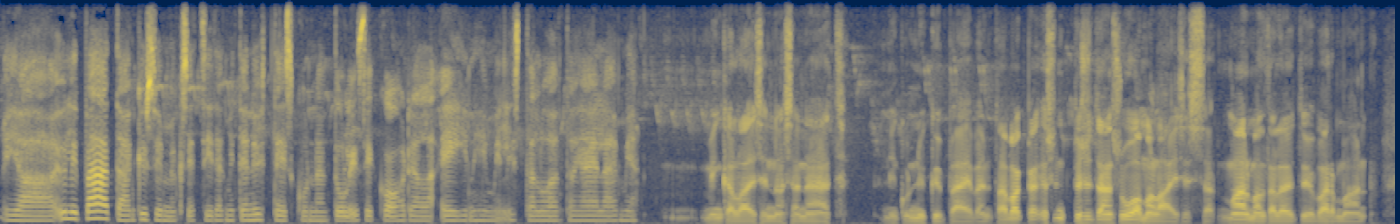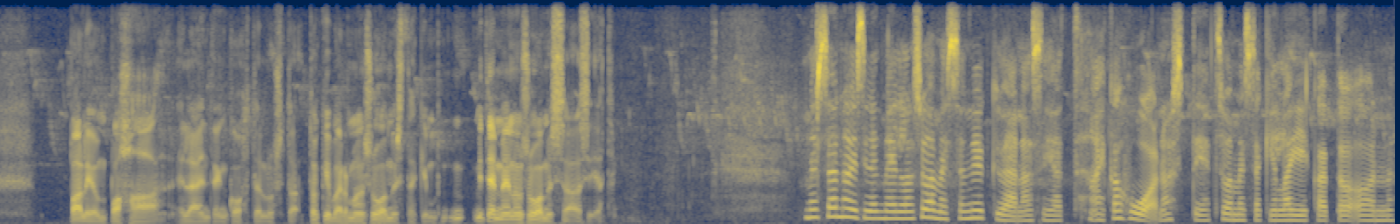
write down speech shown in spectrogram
ja ylipäätään kysymykset siitä, että miten yhteiskunnan tulisi kohdella ei-inhimillistä luontoa ja eläimiä minkälaisena sä näet niin kuin nykypäivän, tai vaikka jos nyt pysytään suomalaisissa, maailmalta löytyy varmaan paljon pahaa eläinten kohtelusta, toki varmaan Suomestakin, mutta miten meillä on Suomessa asiat? Mä sanoisin, että meillä on Suomessa nykyään asiat aika huonosti, että Suomessakin lajikato on,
